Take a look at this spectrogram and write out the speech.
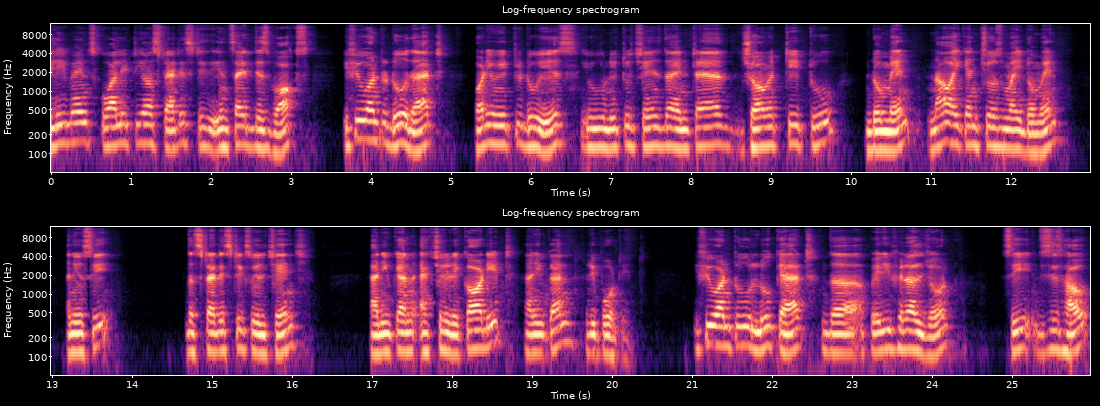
elements quality or statistics inside this box. If you want to do that what you need to do is you need to change the entire geometry to domain. Now i can choose my domain and you see the statistics will change and you can actually record it and you can report it if you want to look at the peripheral zone see this is how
